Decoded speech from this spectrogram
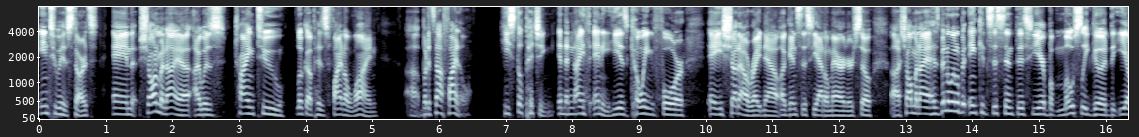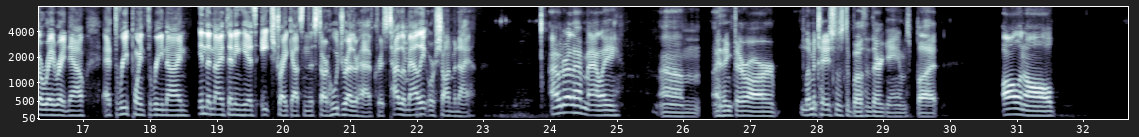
into his starts. And Sean Manaea, I was trying to look up his final line. uh, but it's not final. He's still pitching in the ninth inning. He is going for a shutout right now against the Seattle Mariners. So uh, Sean Manaea has been a little bit inconsistent this year, but mostly good. The ERA right now at 3.39. In the ninth inning, he has eight strikeouts in this start. Who would you rather have, Chris? Tyler Mahle or Sean Manaea? I would rather have Mahle. Um, I think there are limitations to both of their games, but all in all,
